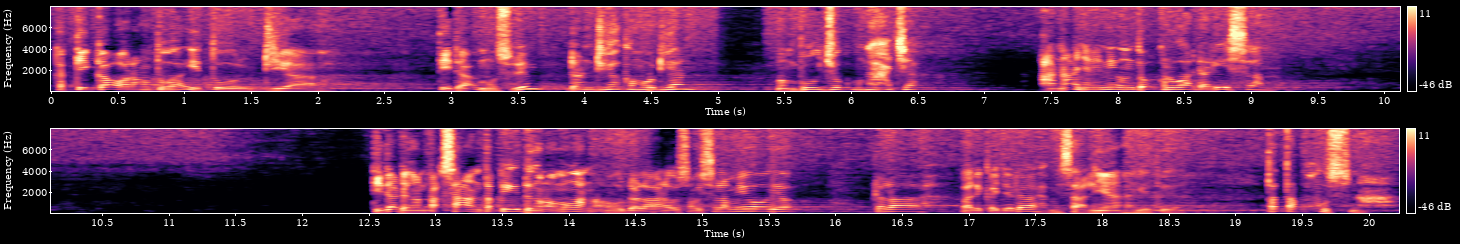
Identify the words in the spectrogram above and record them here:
Ketika orang tua itu dia tidak muslim dan dia kemudian membujuk mengajak anaknya ini untuk keluar dari Islam. Tidak dengan paksaan tapi dengan omongan, oh udahlah nggak usah Islam yuk, yuk. Udahlah balik aja dah misalnya gitu ya. Tetap husna.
